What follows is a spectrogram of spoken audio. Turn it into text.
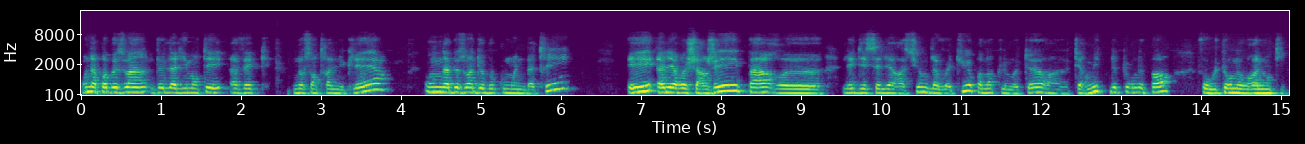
On n'a pas besoin de l'alimenter avec nos centrales nucléaires, on a besoin de beaucoup moins de batteries et elle est rechargée par euh, les décélérations de la voiture pendant que le moteur euh, thermique ne tourne pas, il faut qu'il tourne au ralenti.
